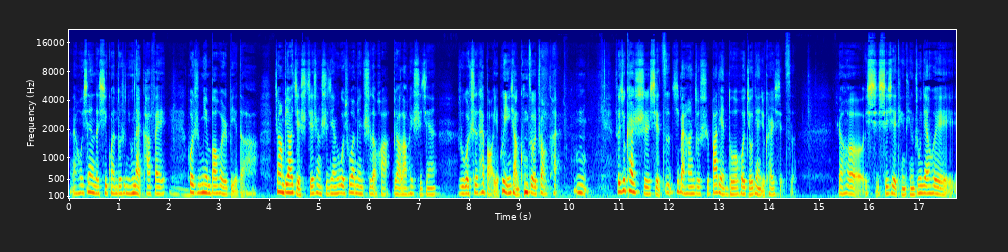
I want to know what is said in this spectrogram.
然后现在的习惯都是牛奶咖啡，或者是面包或者别的哈，这样比较节节省时间。如果去外面吃的话，比较浪费时间。如果吃的太饱，也会影响工作状态。嗯，所以就开始写字，基本上就是八点多或九点就开始写字。然后写写写停停，中间会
